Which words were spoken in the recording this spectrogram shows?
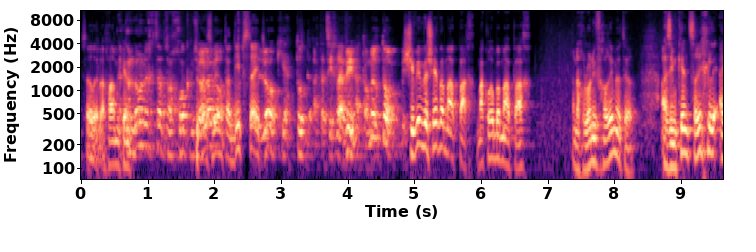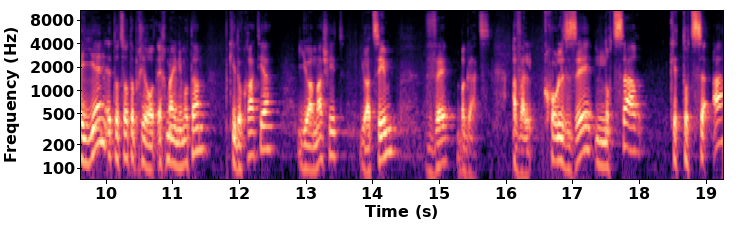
בסדר, לאחר מכן. אתה לא הולך קצת רחוק בשביל לא, להסביר את ה deep state? לא, כי אתה צריך להבין, אתה אומר, טוב, ב-77 מהפך, מה קורה במהפך? אנחנו לא נבחרים יותר. אז אם כן, צריך לאיין את תוצאות הבחירות. איך מאיינים אותם? פקידוקרטיה, יועמ"שית, יועצים ובג"ץ. אבל כל זה נוצר כתוצאה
